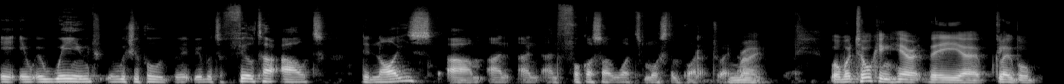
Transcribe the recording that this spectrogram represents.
a, a, way in which, in which, people will be able to filter out the noise um, and, and, and focus on what's most important right now. Right. Well, we're talking here at the uh, Global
